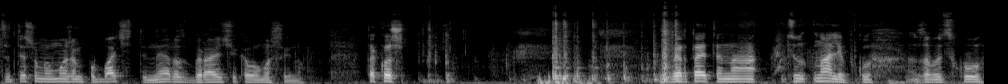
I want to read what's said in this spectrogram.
Це те, що ми можемо побачити, не розбираючи кавомашину. Також Звертайте на цю наліпку заводську.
